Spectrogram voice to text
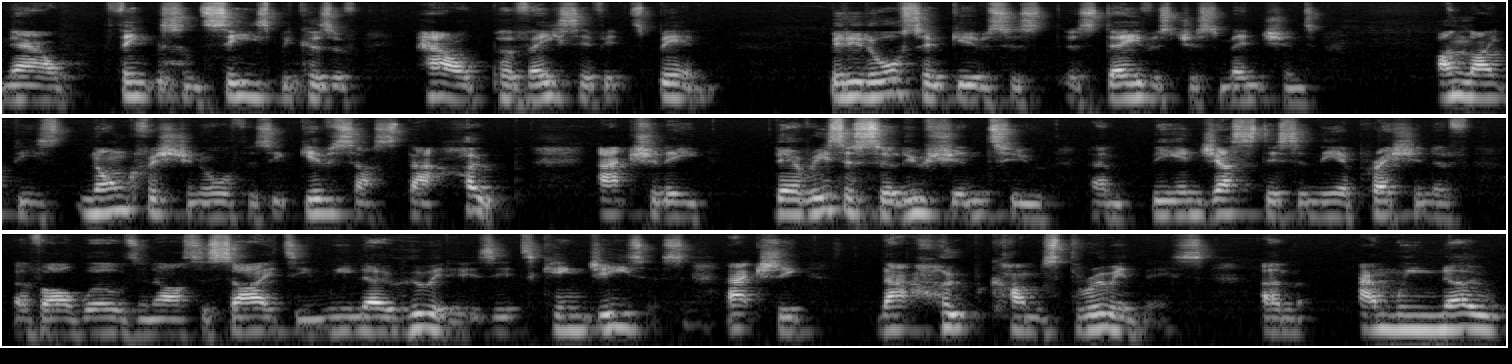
now thinks and sees because of how pervasive it's been. But it also gives, as, as Dave has just mentioned, unlike these non Christian authors, it gives us that hope. Actually, there is a solution to um, the injustice and the oppression of, of our worlds and our society, and we know who it is. It's King Jesus. Actually, that hope comes through in this. Um, and we know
